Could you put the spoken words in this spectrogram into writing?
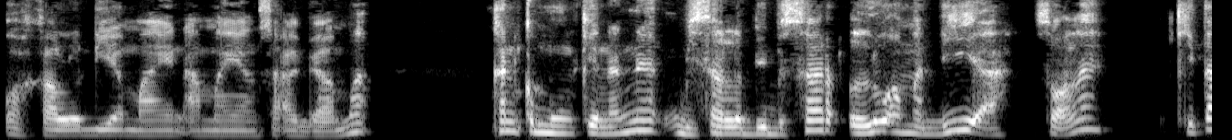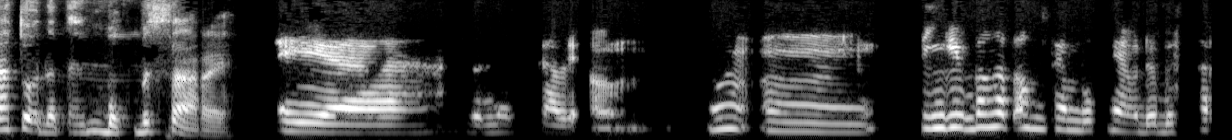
wah kalau dia main sama yang seagama kan kemungkinannya bisa lebih besar lu sama dia. Soalnya kita tuh ada tembok besar ya. Iya, benar sekali Om. Mm-mm. Tinggi banget Om temboknya, udah besar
